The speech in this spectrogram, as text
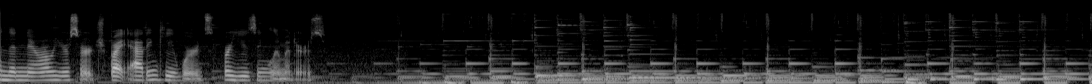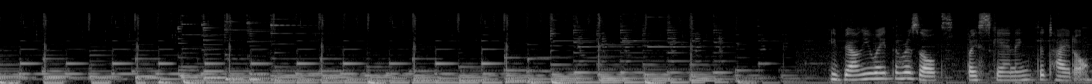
and then narrow your search by adding keywords or using limiters. Evaluate the results by scanning the title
